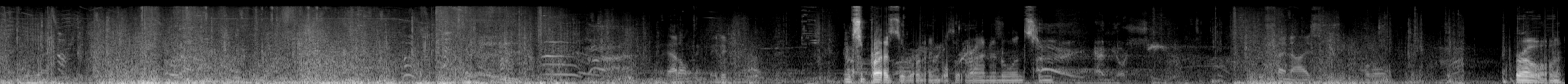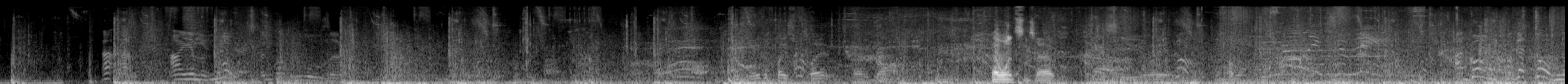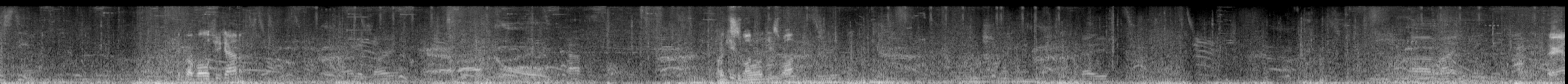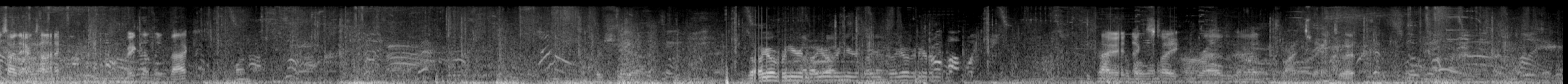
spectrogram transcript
I don't think they did crap. I'm surprised they're running both Rein and Winston. Just trying to ice the bubble. Bro, Uh-uh. I am a Way to play split. Let it go. that Winston's out. I see you. Wait. Bubble? Огонь по готовности. Hit bubble if you can. Okay, sorry. Half. He's one, he's one. Got you. Uh, Ryan. They're anti, they're anti. Break and lean back. Where's she at? Sorry over here, sorry over here, sorry over here. Alright, next fight, grab and Rein's way into it.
